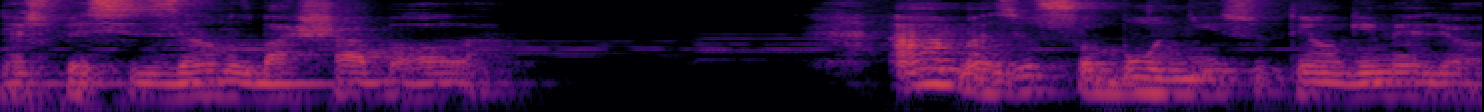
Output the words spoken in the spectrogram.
Nós precisamos baixar a bola. Ah, mas eu sou bom nisso, tem alguém melhor.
